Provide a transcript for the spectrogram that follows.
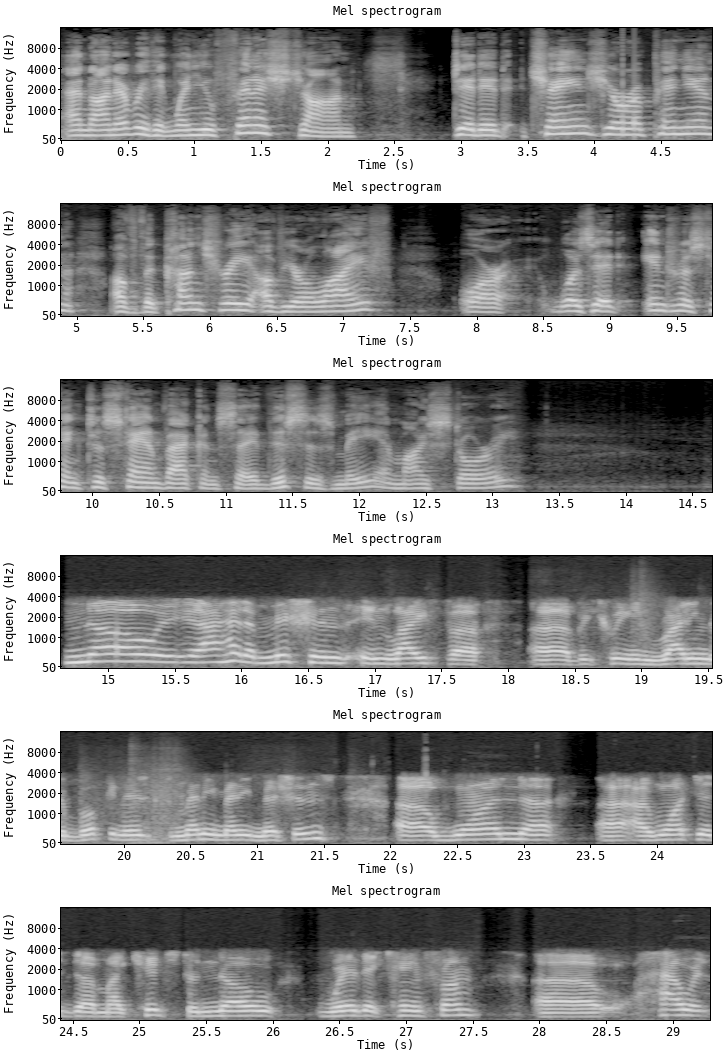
and on everything. When you finish, John, did it change your opinion of the country, of your life, or was it interesting to stand back and say, "This is me and my story"? No, I had a mission in life uh, uh, between writing the book and its many, many missions. Uh, one, uh, uh, I wanted uh, my kids to know where they came from, how it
